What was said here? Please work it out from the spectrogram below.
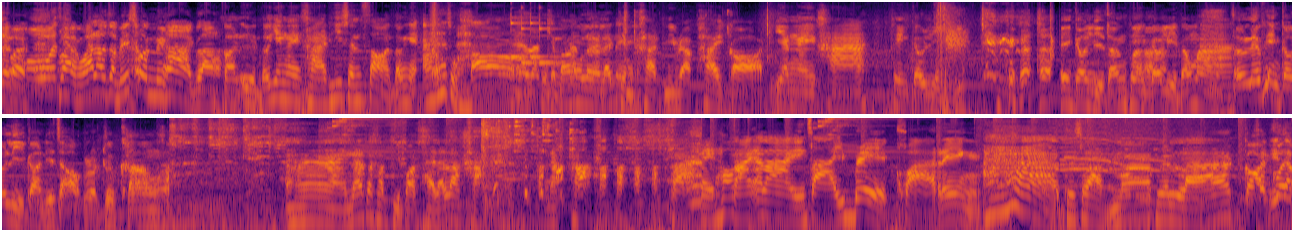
ฉันหวังพูด หวังว่าเราจะไม่ชนหากเราก่อนอื่นต้องยังไงคะที่ฉันสอนต้องไงอะถูกต้องอ่ารัดถูเข็กมขัดต้องเลยก่อน และเข็มขัดนิรภัยก่อนยังไงคะ เพลงเกาหลีเพลงเกาหลีต้องเพลงเกาหลีต้องมา ต้องเลือกเพลงเกาหลีก่อนที่จะออกรถทุกครั้งครับอ่า น่าจะขับขี่ปลอดภัยแล้วล่ะค่ะนะคะค่ะในท่องซ้ายอะไร ซ้ายเบรกขวาเร่ง อ่าเธอฉลาดมากเพื่อนรักก่อนที่จะ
